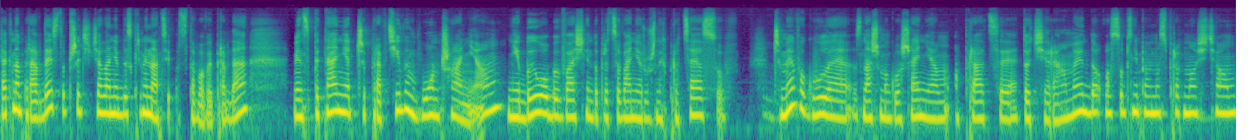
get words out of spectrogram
Tak naprawdę jest to przeciwdziałanie dyskryminacji podstawowej, prawda? Więc pytanie, czy prawdziwym włączaniem nie byłoby właśnie dopracowanie różnych procesów, czy my w ogóle z naszym ogłoszeniem o pracy docieramy do osób z niepełnosprawnością?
